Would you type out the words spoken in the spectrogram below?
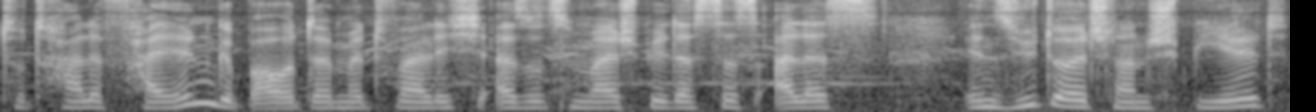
totale Fallen gebaut damit, weil ich also zum Beispiel, dass das alles in Süddeutschland spielt,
